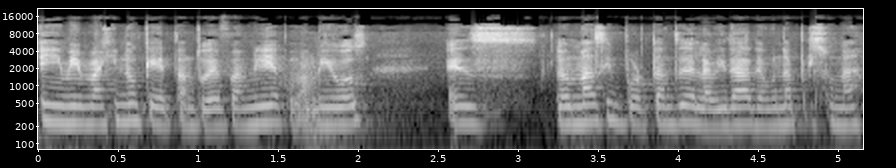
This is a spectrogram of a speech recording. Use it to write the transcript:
Y me imagino que tanto de familia como amigos es lo más importante de la vida de una persona.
